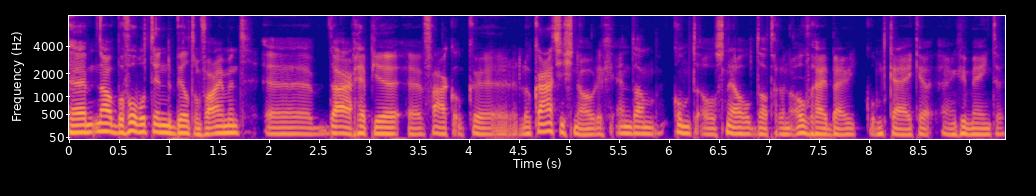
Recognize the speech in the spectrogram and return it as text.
Uh, nou, bijvoorbeeld in de built environment. Uh, daar heb je uh, vaak ook locaties nodig. En dan komt al snel dat er een overheid bij komt kijken, een gemeente.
